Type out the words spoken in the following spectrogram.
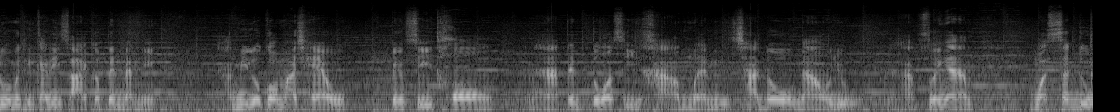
รวมไปถึงการดีไซน์ก็เป็นแบบนี้นะมีโลโก้มาแชลเป็นสีทองนะฮะเป็นตัวสีขาวเหมือนชาโดว์เงาอยู่นะครับสวยงามวัสดุ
